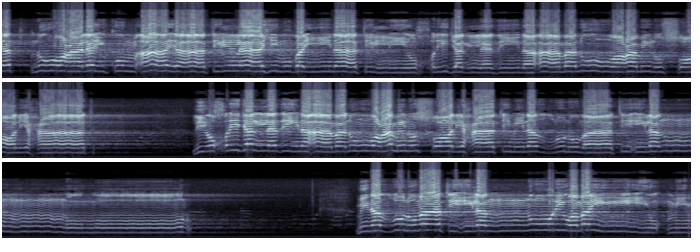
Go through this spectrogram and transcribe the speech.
يتلو عليكم آيات الله مبينات ليخرج الذين آمنوا وعملوا الصالحات ليخرج الذين آمنوا وعملوا الصالحات من الظلمات إلى النور من الظلمات إلى النور ومن يؤمن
